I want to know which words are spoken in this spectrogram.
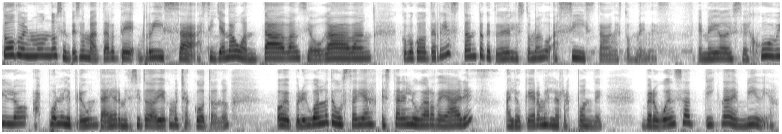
Todo el mundo se empieza a matar de risa, así ya no aguantaban, se ahogaban, como cuando te ríes tanto que te duele el estómago, así estaban estos menes. En medio de ese júbilo, Apolo le pregunta a Hermes, así todavía como chacota, ¿no? Oye, pero igual no te gustaría estar en lugar de Ares? A lo que Hermes le responde, vergüenza digna de envidia.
